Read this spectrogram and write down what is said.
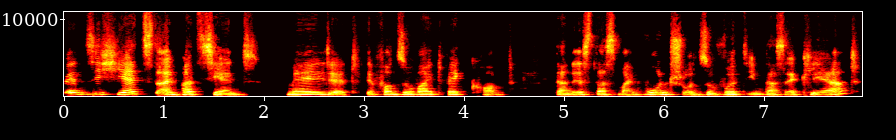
wenn sich jetzt ein Patient meldet, der von so weit weg kommt, dann ist das mein Wunsch und so wird ihm das erklärt.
